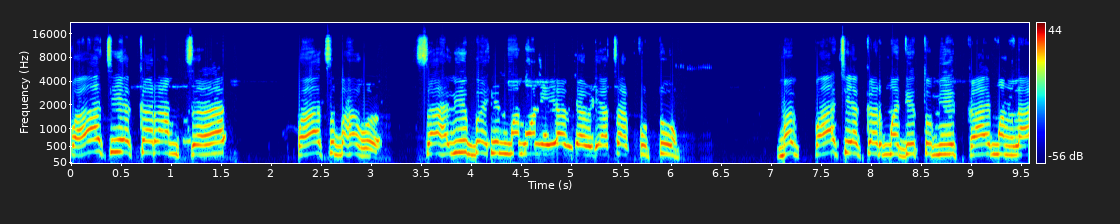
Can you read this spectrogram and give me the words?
पाच एकर आमचं पाच भाव सहावी बहीण म्हणून या जेवढ्याचा कुटुंब मग पाच एकरमध्ये तुम्ही काय म्हणला?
